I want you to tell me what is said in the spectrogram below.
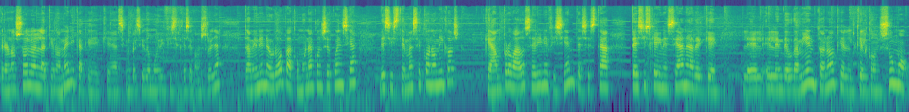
pero no solo en Latinoamérica, que, que ha siempre sido muy difícil que se construya, también en Europa, como una consecuencia de sistemas económicos que han probado ser ineficientes. Esta tesis keynesiana de que el, el endeudamiento, ¿no? que, el, que el consumo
